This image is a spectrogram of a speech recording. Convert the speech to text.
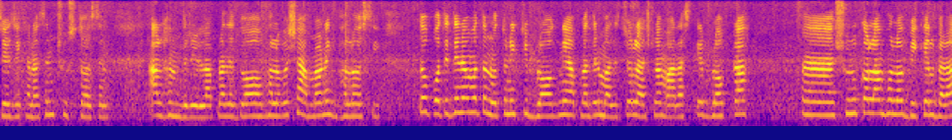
যে যেখানে আছেন সুস্থ আছেন। আলহামদুলিল্লাহ, আপনাদের দোয়া ভালোবাসা, আমরা অনেক ভালো আছি। তো প্রতিদিনের মতো নতুন একটি ব্লগ নিয়ে আপনাদের মাঝে চলে আসলাম। আর আজকের ব্লগটা শুরু করলাম হলো বিকেলবেলা।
